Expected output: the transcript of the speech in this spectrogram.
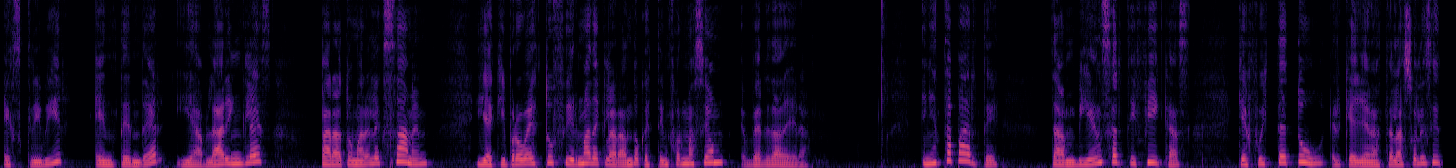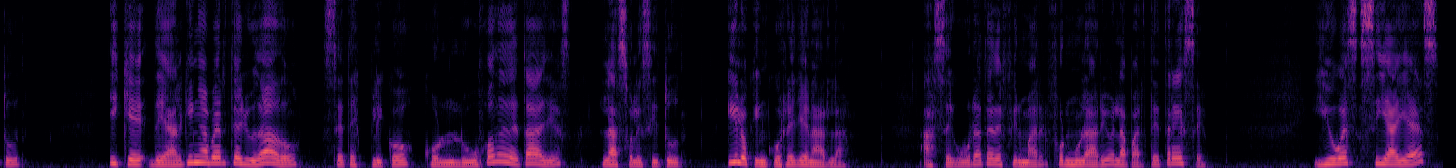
escribir, entender y hablar inglés para tomar el examen y aquí provees tu firma declarando que esta información es verdadera. En esta parte también certificas que fuiste tú el que llenaste la solicitud y que de alguien haberte ayudado se te explicó con lujo de detalles la solicitud y lo que incurre llenarla. Asegúrate de firmar el formulario en la parte 13. USCIS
